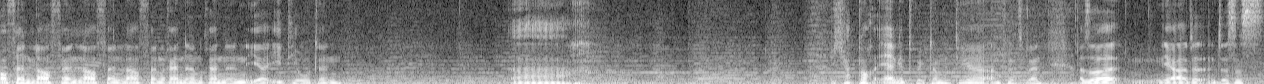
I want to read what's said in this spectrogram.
Laufen, laufen, laufen, laufen, rennen, rennen, ihr Idioten. Ach. Ich hab doch R gedrückt, damit die anfangen zu rennen. Also, ja, da- das ist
